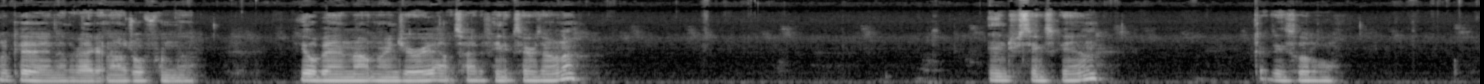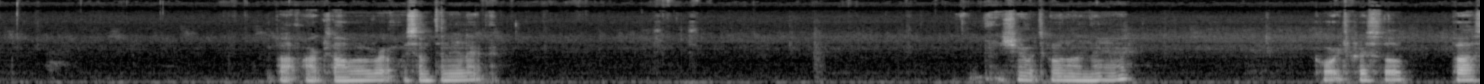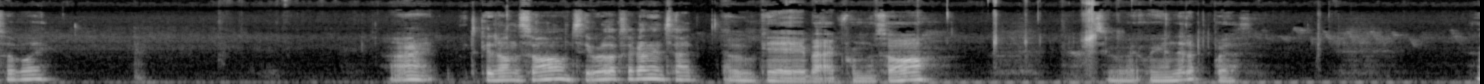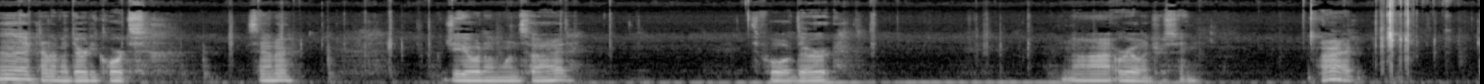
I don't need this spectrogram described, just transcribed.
Okay, another agate nodule from the Gila Bend Mountain Range area outside of Phoenix, Arizona. Interesting skin. Got these little spot marks all over it with something in it. Not sure what's going on there. Quartz crystal, possibly. Alright, let's get it on the saw and see what it looks like on the inside. Okay, back from the saw. Let's see what we ended up with. Eh, kind of a dirty quartz center geode on one side. It's full of dirt. Not real interesting. All right.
